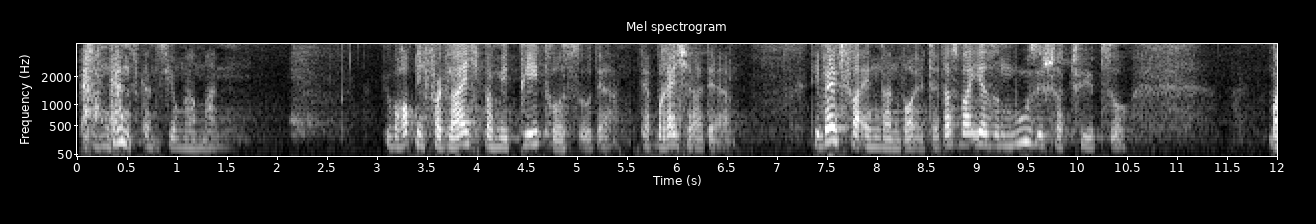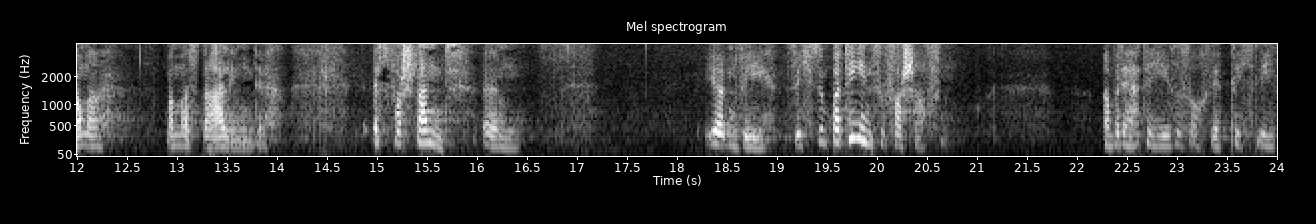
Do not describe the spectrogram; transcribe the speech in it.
Er war ein ganz, ganz junger Mann. Überhaupt nicht vergleichbar mit Petrus, so der, der Brecher, der die Welt verändern wollte. Das war eher so ein musischer Typ, so Mama, Mamas Darling, der es verstand, ähm, irgendwie sich Sympathien zu verschaffen. Aber der hatte Jesus auch wirklich lieb.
